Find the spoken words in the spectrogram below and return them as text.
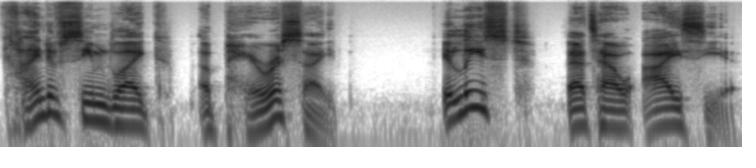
kind of seemed like a parasite. At least, that's how I see it.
